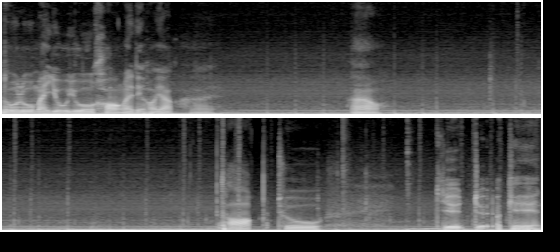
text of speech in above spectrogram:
รู้รู้ไหมยูยูของอะไรที่เขาอยากหาอ้าว talk to dude again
